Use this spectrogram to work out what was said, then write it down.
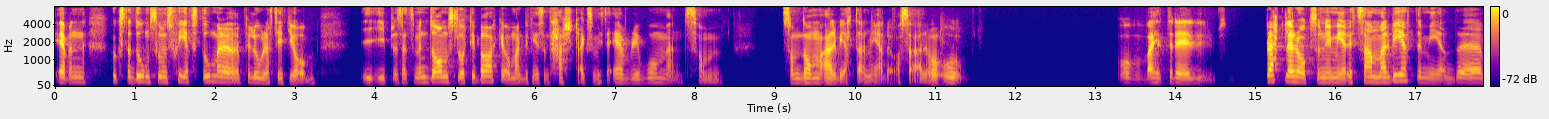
även Högsta domstolens chefsdomare har förlorat sitt jobb i, i processen. Men de slår tillbaka och man, det finns en hashtag som heter everywoman som, som de arbetar med. Och, så här. Och, och, och vad heter det? Rappler har också numera ett samarbete med, eh,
